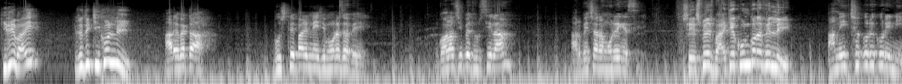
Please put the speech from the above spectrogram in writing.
কিরে ভাই, এটা তুই কি করলি? আরে বেটা বুঝতে পারিনি যে মরে যাবে। গলা চিপে ধরছিলাম আর বেচারা মরে গেছে। শেষমেশ ভাইকে খুন করে ফেললি? আমি ইচ্ছা করে করিনি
